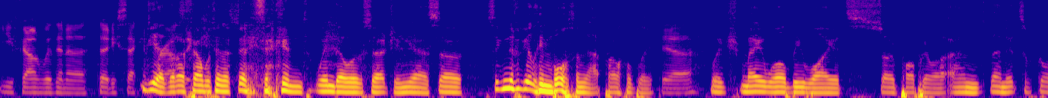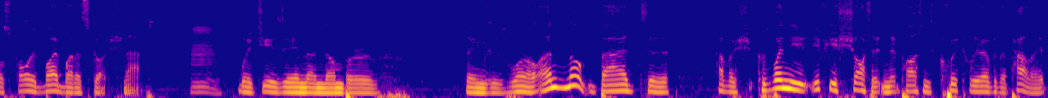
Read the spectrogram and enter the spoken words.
you found within a thirty second. Yeah, that I found within a 30 second window of searching, yeah. So significantly more than that, probably. Yeah. Which may well be why it's so popular. And then it's, of course, followed by butterscotch schnapps, Hmm. which is in a number of things as well. And not bad to have a. Because when you. If you shot it and it passes quickly over the palate,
